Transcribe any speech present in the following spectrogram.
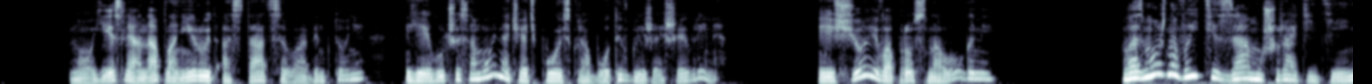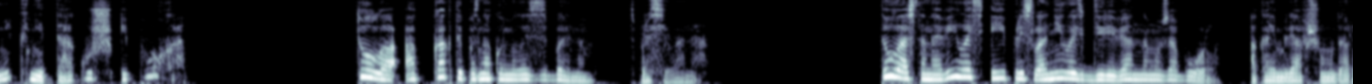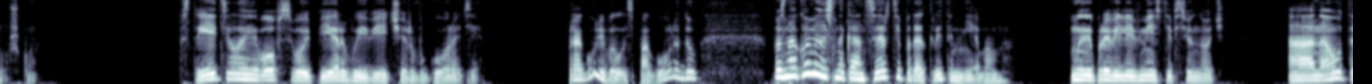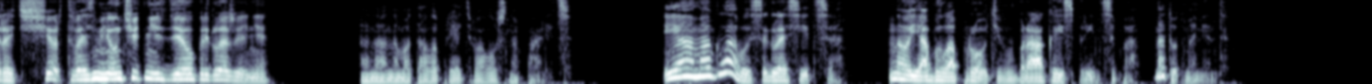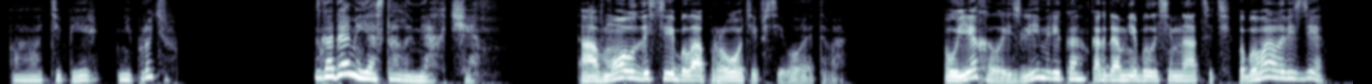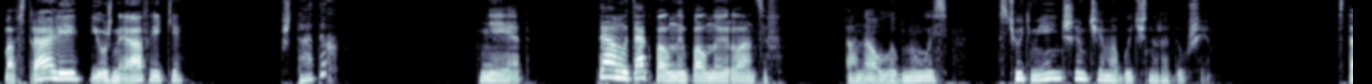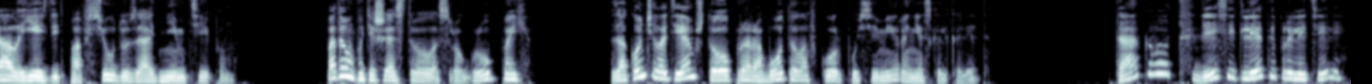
Но если она планирует остаться в Абингтоне — ей лучше самой начать поиск работы в ближайшее время. Еще и вопрос с налогами. Возможно, выйти замуж ради денег не так уж и плохо. «Тула, а как ты познакомилась с Беном?» — спросила она. Тула остановилась и прислонилась к деревянному забору, окаймлявшему дорожку. Встретила его в свой первый вечер в городе прогуливалась по городу, познакомилась на концерте под открытым небом. Мы провели вместе всю ночь. А на утро, черт возьми, он чуть не сделал предложение. Она намотала прядь волос на палец. Я могла бы согласиться, но я была против брака из принципа на тот момент. А теперь не против? С годами я стала мягче. А в молодости была против всего этого. Уехала из Лимерика, когда мне было 17, побывала везде, в Австралии, Южной Африке. В Штатах? Нет, там и так полны-полно ирландцев. Она улыбнулась с чуть меньшим, чем обычно, радушием. Стала ездить повсюду за одним типом. Потом путешествовала с рок-группой. Закончила тем, что проработала в корпусе мира несколько лет. Так вот, десять лет и пролетели.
